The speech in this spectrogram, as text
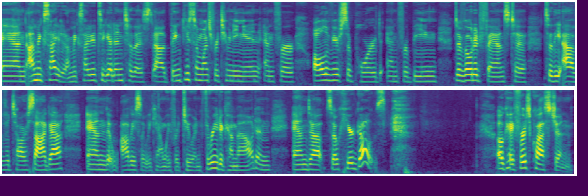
and I'm excited. I'm excited to get into this. Uh, thank you so much for tuning in and for all of your support and for being devoted fans to, to the Avatar saga. And obviously, we can't wait for two and three to come out. And, and uh, so here goes. okay, first question.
